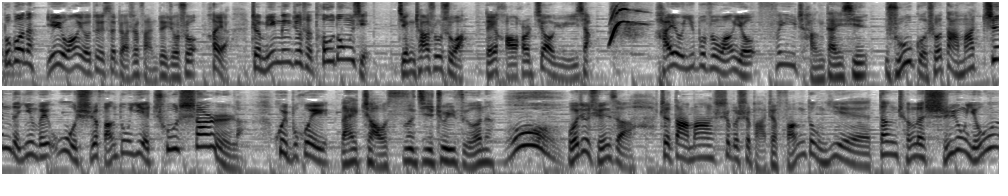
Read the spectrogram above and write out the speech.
不过呢，也有网友对此表示反对，就说：“嘿呀，这明明就是偷东西，警察叔叔啊，得好好教育一下。”还有一部分网友非常担心，如果说大妈真的因为误食防冻液出事儿了，会不会来找司机追责呢？哦，我就寻思啊，这大妈是不是把这防冻液当成了食用油啊？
